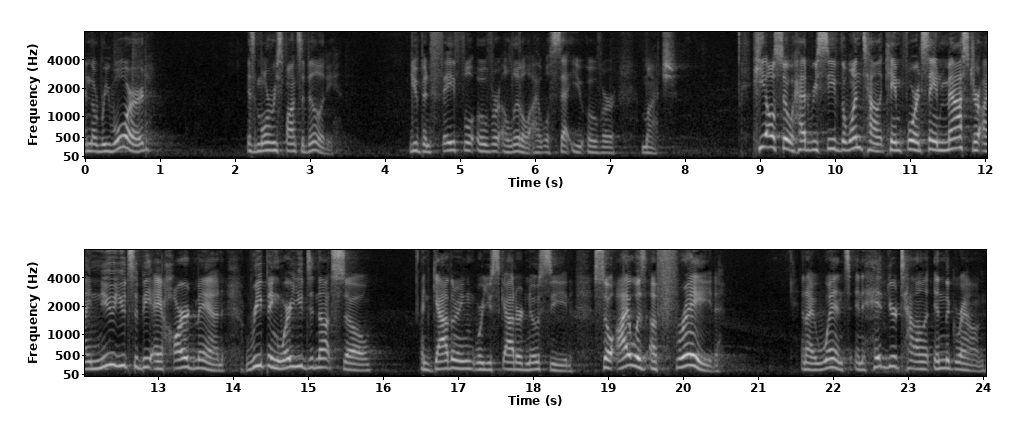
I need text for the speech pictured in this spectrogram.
And the reward is more responsibility. You've been faithful over a little, I will set you over much. He also had received the one talent, came forward, saying, Master, I knew you to be a hard man, reaping where you did not sow, and gathering where you scattered no seed. So I was afraid, and I went and hid your talent in the ground.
